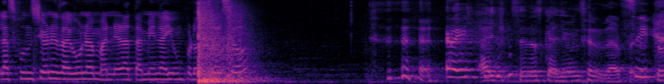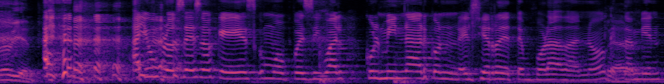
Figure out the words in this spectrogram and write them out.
las funciones de alguna manera también hay un proceso. Ay, se nos cayó un celular, pero todo bien. hay un proceso que es como, pues igual, culminar con el cierre de temporada, ¿no? Que también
